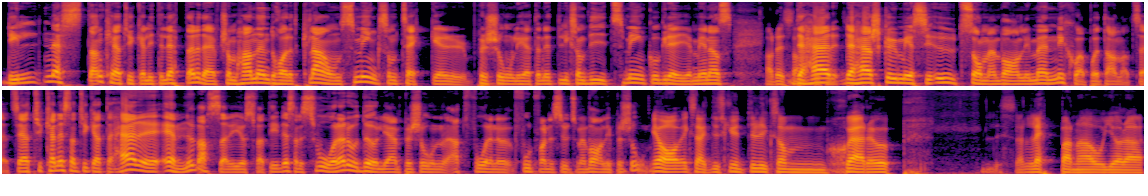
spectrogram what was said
det är nästan kan jag tycka lite lättare där eftersom han ändå har ett clownsmink som täcker personligheten, ett liksom vitsmink och grejer medan ja, det, det, här, det här ska ju mer se ut som en vanlig människa på ett annat sätt. Så jag kan nästan tycka att det här är ännu vassare just för att det är nästan svårare att dölja en person, att få den att fortfarande se ut som en vanlig person. Ja, exakt. Du ska ju inte liksom skära upp läpparna och göra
